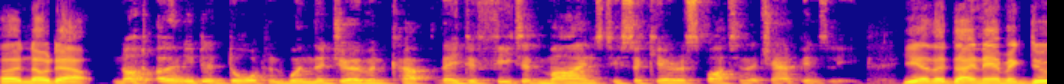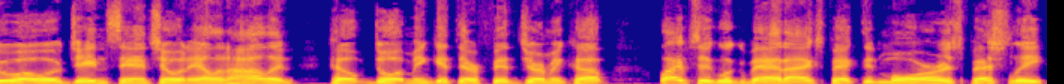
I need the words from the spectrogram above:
uh, no doubt. Not only did Dortmund win the German Cup, they defeated Mainz to secure a spot in the Champions League. Yeah, the dynamic duo of Jadon Sancho and Erling Haaland helped Dortmund get their fifth German Cup. Leipzig looked bad. I expected more, especially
